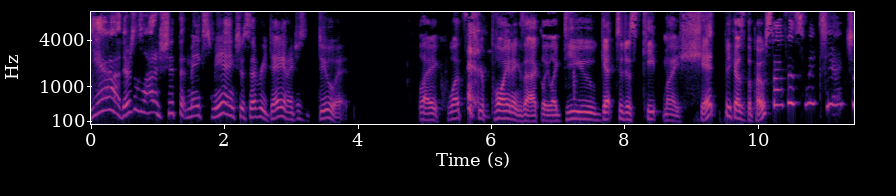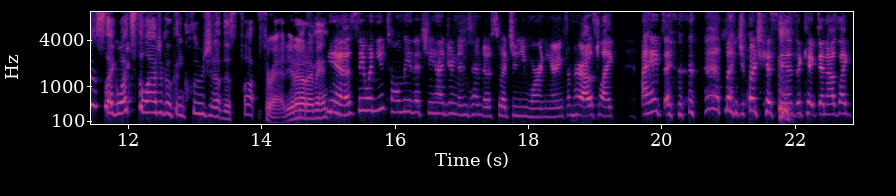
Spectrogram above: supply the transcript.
yeah, there's a lot of shit that makes me anxious every day, and I just do it. Like, what's your point exactly? Like, do you get to just keep my shit because the post office makes you anxious? Like, what's the logical conclusion of this thought thread? You know what I mean? Yeah. See, when you told me that she had your Nintendo Switch and you weren't hearing from her, I was like, I hate to. like George Costanza kicked in. I was like,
